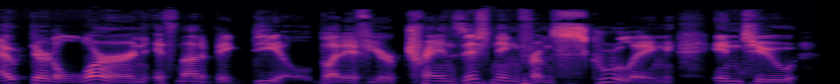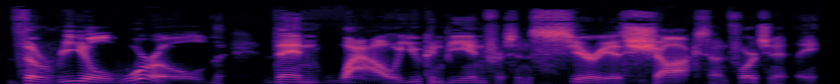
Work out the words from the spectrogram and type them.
out there to learn, it's not a big deal. But if you're transitioning from schooling into the real world, then wow, you can be in for some serious shocks, unfortunately.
